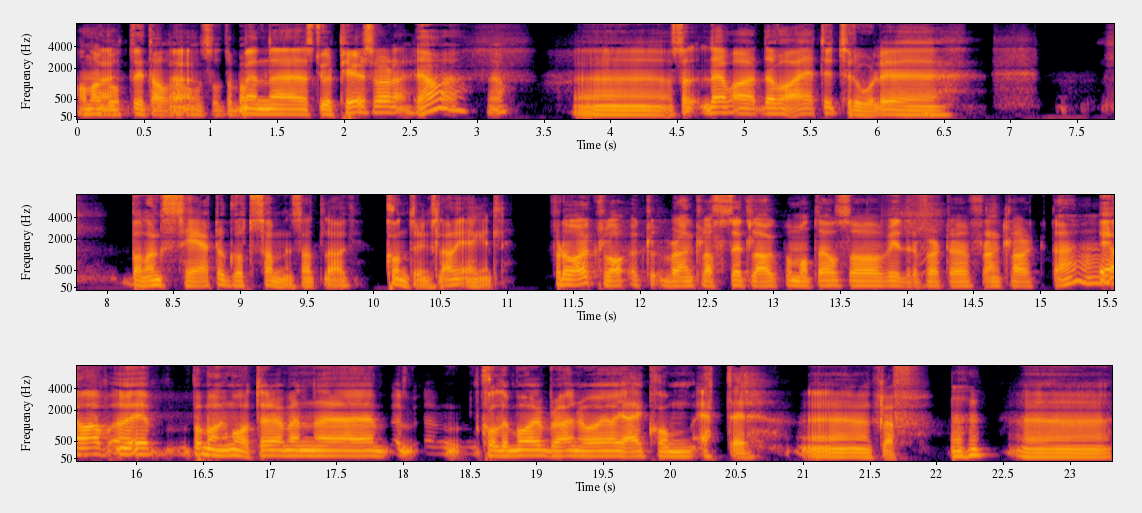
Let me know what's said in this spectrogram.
han har gått til Italia, Ja. Men uh, Stuart Pearce var der. Ja, ja, ja. Eh, så det var, det var et utrolig balansert og godt sammensatt lag. Kontringslag, egentlig. For det var jo Brian Clough sitt lag, på en måte, og så videreførte Frank Clark det. Ja, eh, på mange måter, men uh, Collymore, Brian Roy og jeg kom etter uh, Clough. Mm -hmm. uh,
